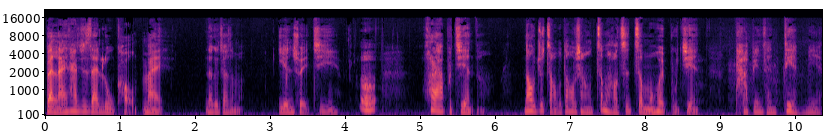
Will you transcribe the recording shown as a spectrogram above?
本来他就在路口卖那个叫什么盐水鸡，嗯，后来他不见了，然后我就找不到，我想这么好吃怎么会不见？它变成店面。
